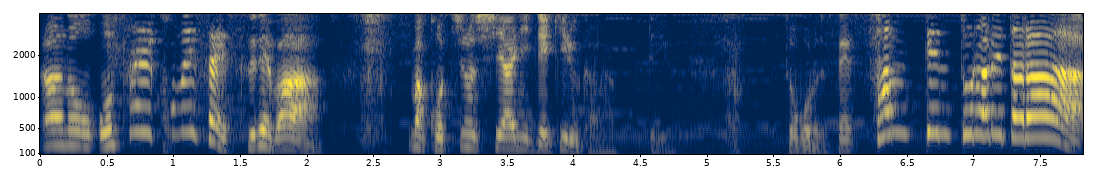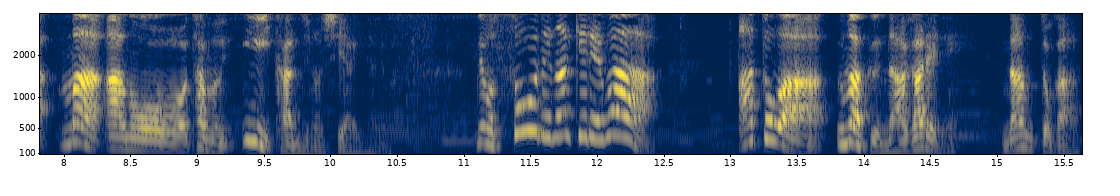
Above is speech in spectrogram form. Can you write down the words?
あの、抑え込めさえすれば、まあ、こっちの試合にできるかなっていうところですね。3点取られたら、まあ、あの、多分いい感じの試合になります。でもそうでなければ、あとはうまく流れで、なんとか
